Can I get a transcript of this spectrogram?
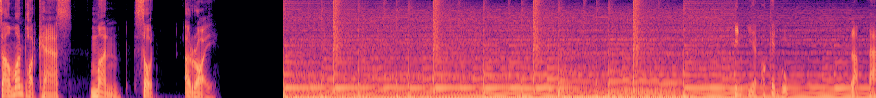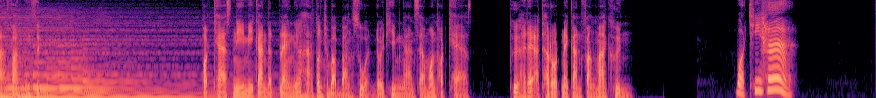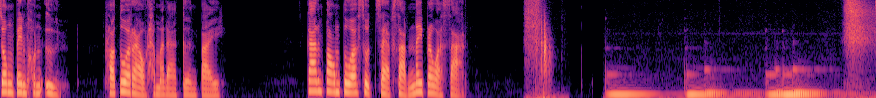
s a l ม o n PODCAST มัน สด อร่อย อินเอียร์พ็อกเก็ตบุ๊กหลับตาฟังหนังสือ พอดแคสต์นี้มีการดัดแปลงเนื้อหาต้นฉบับบางส่วน โดยทีมงาน Salmon Podcast เพื่อให้ได้อัธรสในการฟังมากขึ้น บทที่ 5 จงเป็นคนอื่น เพราะตัวเราธรรมดาเกินไป การปลอมตัวสุดแสบสันในประวัติศาสตร์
